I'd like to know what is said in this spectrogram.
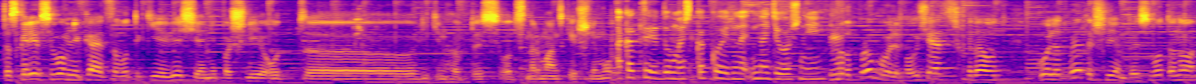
это скорее всего, мне кажется, вот такие вещи, они пошли от э, викингов, то есть вот с нормандских шлемов. А как ты думаешь, какой на- надежней? Мы вот пробовали, получается, что когда вот колят в этот шлем, то есть вот оно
